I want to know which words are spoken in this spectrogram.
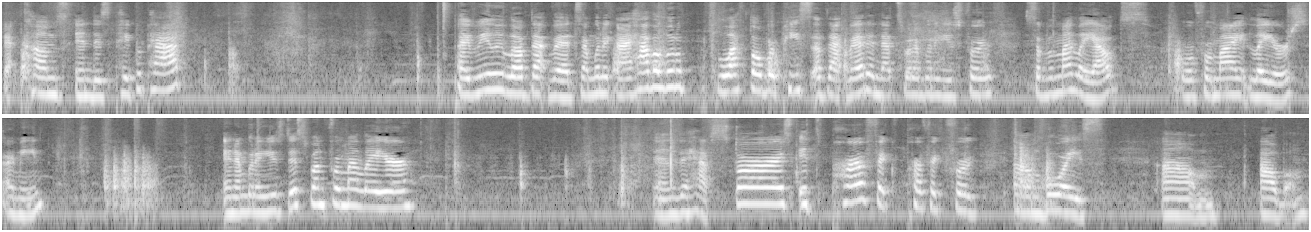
that comes in this paper pad. I really love that red. So I'm gonna I have a little leftover piece of that red and that's what I'm gonna use for some of my layouts or for my layers, I mean. And I'm going to use this one for my layer. And they have stars. It's perfect, perfect for um, boys um, album.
